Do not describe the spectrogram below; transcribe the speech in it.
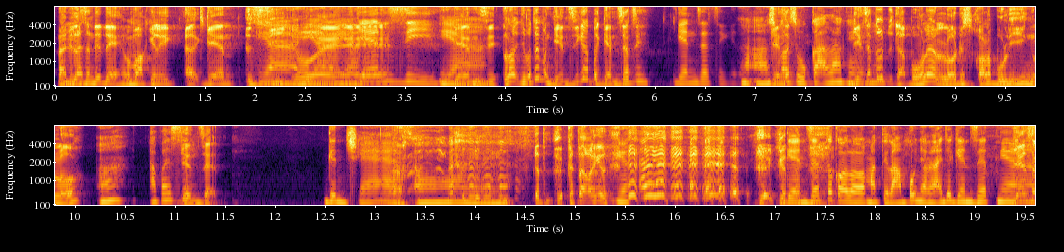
Nadila sendiri deh, mewakili eh, Gen Z. Hmm. Iya, iya, Weh. iya. Gen Z. Iya. Gen Z. Lo nyebutnya emang Gen Z kan apa Gen Z sih? Gen Z sih gitu. Heeh, Gen Z- Suka-suka lah Gen. Z tuh gak boleh loh di sekolah bullying loh. Hah? Apa sih? Gen Z. Gencet. Oh iya. iya. Ket- Ketawa gitu. Ya. Gen Z tuh kalau mati lampu nyalain aja Gen Z-nya. Gen Z!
